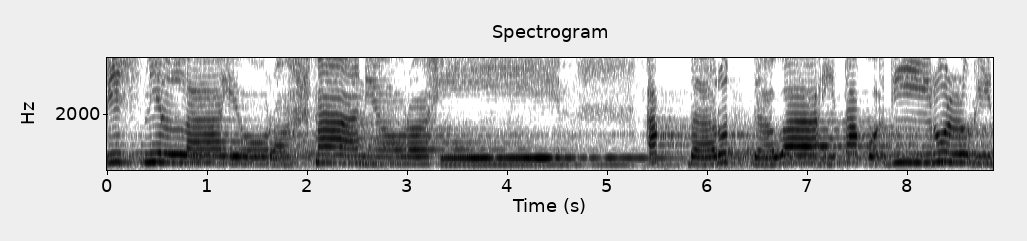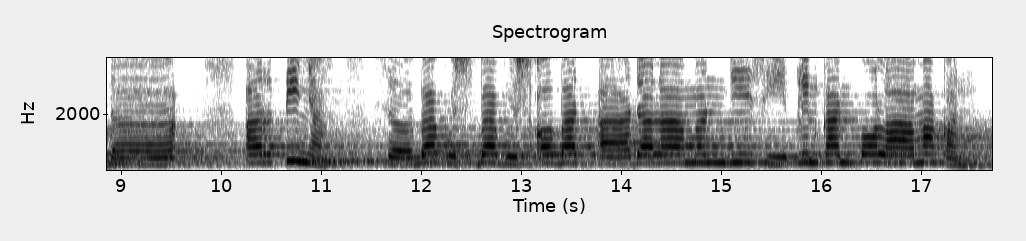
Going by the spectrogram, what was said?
Bismillahirrahmanirrahim. Akbarut dawai dirul gida. Artinya, sebagus-bagus obat adalah mendisiplinkan pola makan.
